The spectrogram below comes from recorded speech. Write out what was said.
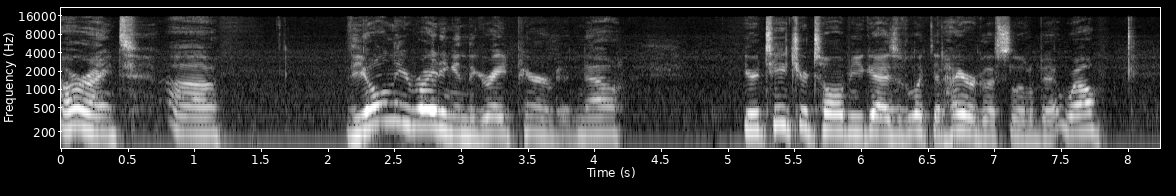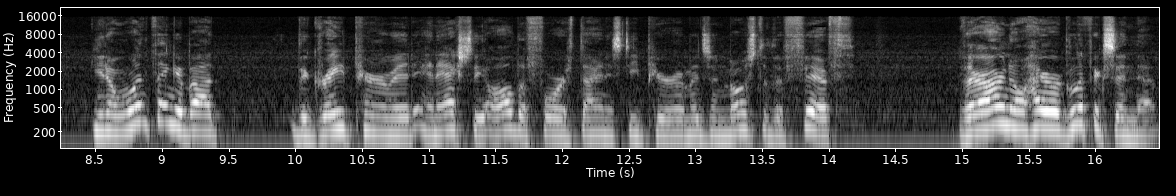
All right. Uh, the only writing in the Great Pyramid. Now, your teacher told me you guys have looked at hieroglyphs a little bit. Well, you know, one thing about the Great Pyramid and actually all the Fourth Dynasty pyramids and most of the Fifth there are no hieroglyphics in them.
